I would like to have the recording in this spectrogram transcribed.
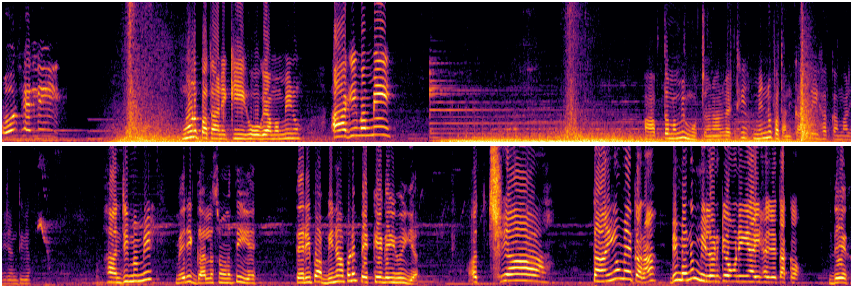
ਓ ਸ਼ੈਲੀ? ਹੁਣ ਪਤਾ ਨਹੀਂ ਕੀ ਹੋ ਗਿਆ ਮੰਮੀ ਨੂੰ। ਆ ਗਈ ਮੰਮੀ। ਆਪ ਤਾਂ ਮੰਮੀ ਮੋਟਾ ਨਾਲ ਬੈਠੀ ਆ। ਮੈਨੂੰ ਪਤਾ ਨਹੀਂ ਕਾਹਦੇ ਹੱਕਾ ਮਾਰੀ ਜਾਂਦੀ ਆ। ਹਾਂਜੀ ਮੰਮੀ? ਮੇਰੀ ਗੱਲ ਸੁਣਤੀ ਏ ਤੇਰੀ ਭਾਬੀ ਨਾ ਆਪਣੇ ਪੇਕੇ ਗਈ ਹੋਈ ਆ। ਅੱਛਾ। ਤਾਈਓ ਮੈਂ ਕਰਾਂ ਵੀ ਮੈਨੂੰ ਮਿਲਣ ਕਿਉਂ ਨਹੀਂ ਆਈ ਹਜੇ ਤੱਕ। ਦੇਖ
